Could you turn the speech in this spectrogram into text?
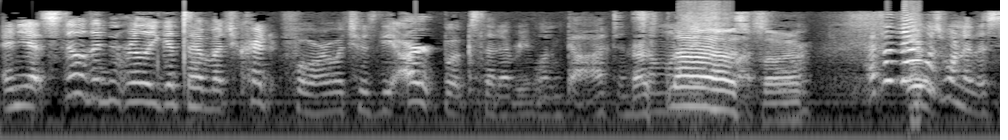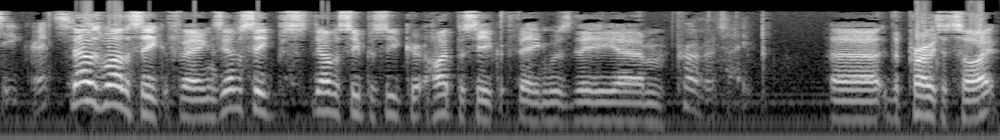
and yet still didn't really get that much credit for, which was the art books that everyone got and That's- someone no, made a that's fuss fine. for. I thought that It- was one of the secrets. That was one of the secret things. The other secret, the other super secret, hyper secret thing was the um, Prototype. uh, the prototype.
